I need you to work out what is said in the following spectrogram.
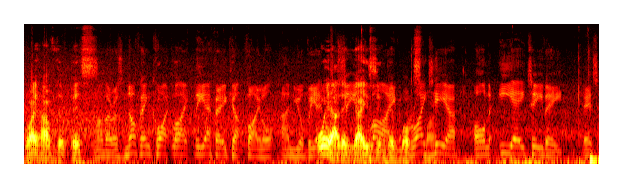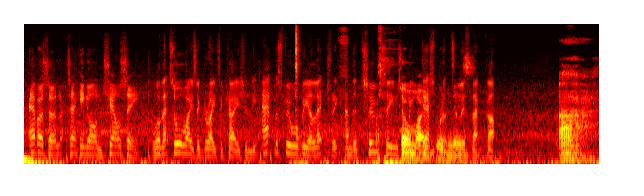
Do I have the pace? Well, there is nothing quite like the FA Cup final, and you'll be able Where are the guys in the box, right man? here on EA TV. It's Everton taking on Chelsea. Well, that's always a great occasion. The atmosphere will be electric, and the two teams Oh will be my desperate to lift that cup. Ah,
